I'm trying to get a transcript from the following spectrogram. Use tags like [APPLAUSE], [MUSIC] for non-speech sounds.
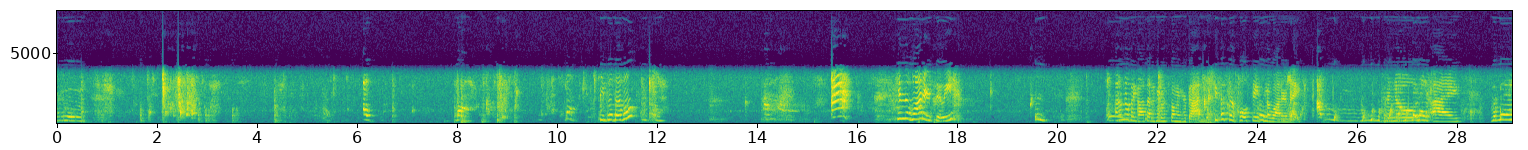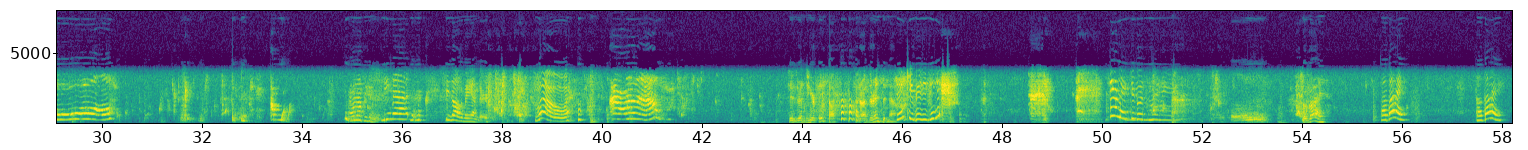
Can you blow bubbles? In the water, silly. I don't know if I got that. I think it was filming her back. Mm. She puts her whole face in the water, like her nose, her eyes. I don't know if you can see that. She's all the way under. Whoa! She's rinsing her face off. [LAUGHS] I don't have to rinse it now. Thank you, baby. [LAUGHS] Do you like to go swimming? Bye bye. Bye-bye. Bye-bye.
